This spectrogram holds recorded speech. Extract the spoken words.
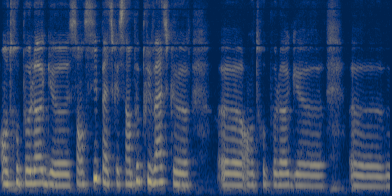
anthropologue sensible parce que c'est un peu plus vaste que euh, anthropologue euh, euh,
